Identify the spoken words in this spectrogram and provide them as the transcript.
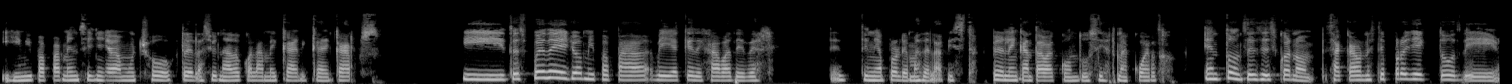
y mi papá me enseñaba mucho relacionado con la mecánica en carros. Y después de ello mi papá veía que dejaba de ver, tenía problemas de la vista, pero le encantaba conducir, me acuerdo. Entonces es cuando sacaron este proyecto de,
